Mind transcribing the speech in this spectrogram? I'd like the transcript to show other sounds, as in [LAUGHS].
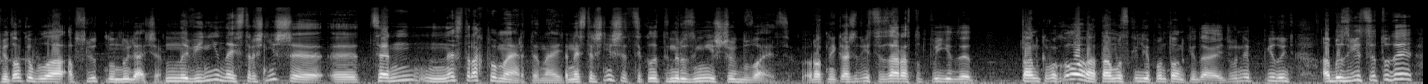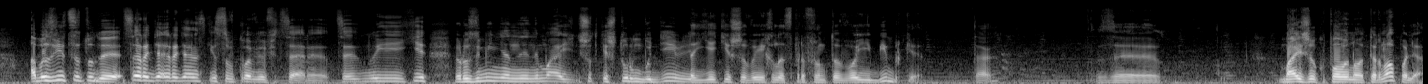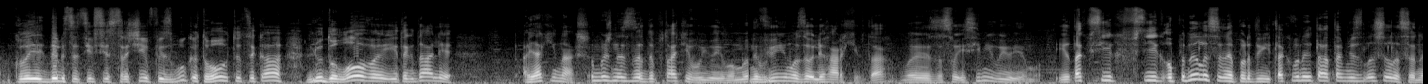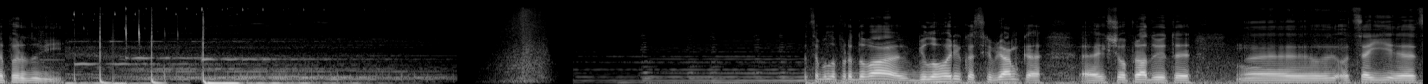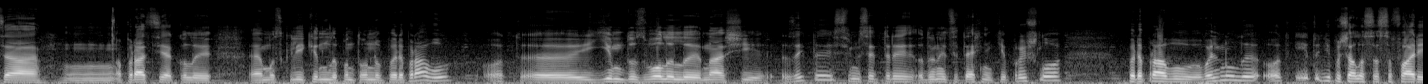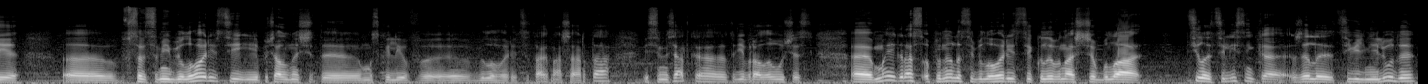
Підготовка була абсолютно нуляча. На війні найстрашніше е, це не страх померти. Навіть найстрашніше це коли ти не розумієш, що відбувається. Ротний каже: дивіться, зараз тут поїде танкова колона, там москалі понтон кидають. Вони підуть або звідси туди, або звідси туди. Це радянські совкові офіцери. Це ну які розуміння не, не мають, що таке штурм будівлі. Є ті, що виїхали з прифронтової бібрки, так? з майже окупованого Тернополя, коли я ці всі страчі в Фейсбуках, то о, ТЦК, людолови і так далі. А як інакше? Ми ж не за депутатів воюємо, ми не воюємо за олігархів, так? ми за свої сім'ї воюємо. І так всі, всі як опинилися на передовій, так вони та- там і залишилися на передовій. Це була передова Білогорівка, Сріблянка. Е, Якщо ви пригадуєте, оцей, е, ця операція, коли е, москалі кинули понтонну переправу, от, е, їм дозволили наші зайти, 73 одиниці техніки пройшло, переправу вальнули, от, і тоді почалося сафарі е, в самій Білогорівці і почали нищити москалів е, в Білогорівці. Так, наша арта, 80-ка тоді брала участь. Е, Ми якраз опинилися в Білогорівці, коли вона ще була ціла цілісінька, жили цивільні люди.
